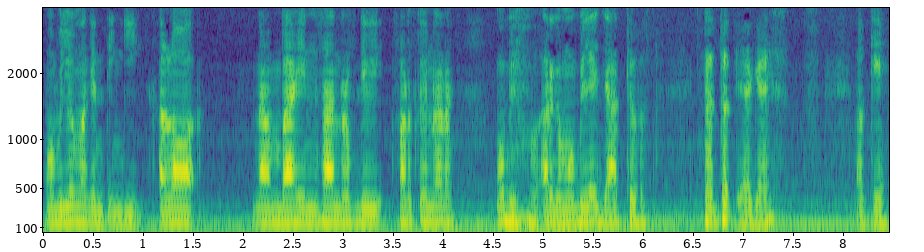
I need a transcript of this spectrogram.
mobil lu makin tinggi. Kalau nambahin sunroof di Fortuner mobil harga mobilnya jatuh. Noted ya guys. Oke.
